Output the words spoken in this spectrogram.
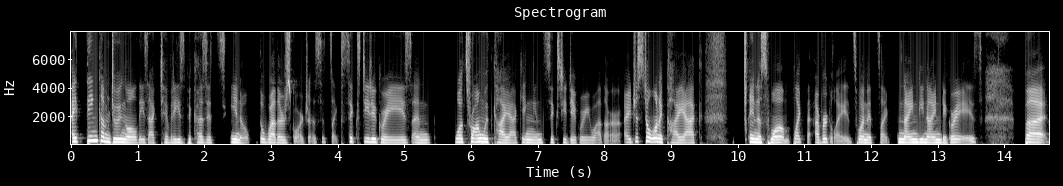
I think I'm doing all these activities because it's, you know, the weather's gorgeous. It's like 60 degrees. And what's wrong with kayaking in 60 degree weather? I just don't want to kayak in a swamp like the Everglades when it's like 99 degrees. But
